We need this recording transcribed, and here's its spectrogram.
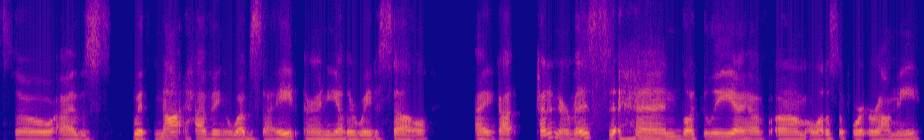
So I was with not having a website or any other way to sell. I got kind of nervous, and luckily I have um, a lot of support around me.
